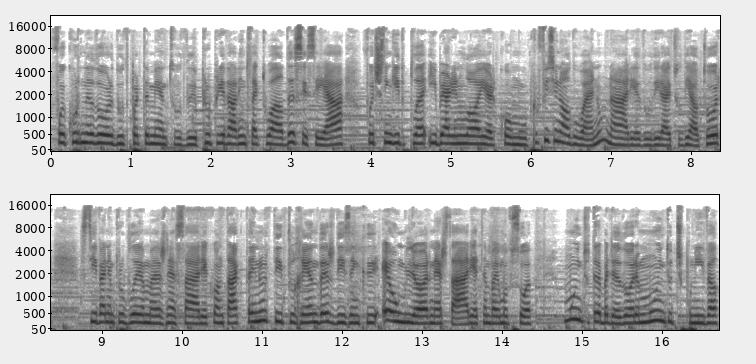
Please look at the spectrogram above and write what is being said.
Foi coordenador do Departamento de Propriedade Intelectual da CCA, foi distinguido pela Iberian Lawyer como profissional do ano na área do direito de autor. Se tiverem problemas nessa área, contactem no Tito Rendas, dizem que é o melhor nesta área, é também uma pessoa muito trabalhadora, muito disponível,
